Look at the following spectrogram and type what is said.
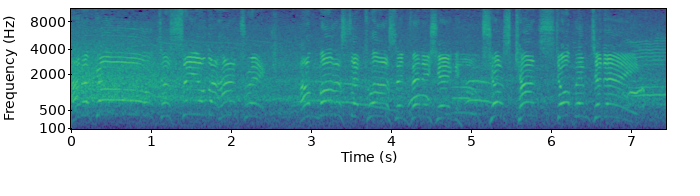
And a goal to seal the hat-trick! A masterclass in finishing. Just can't stop him today.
